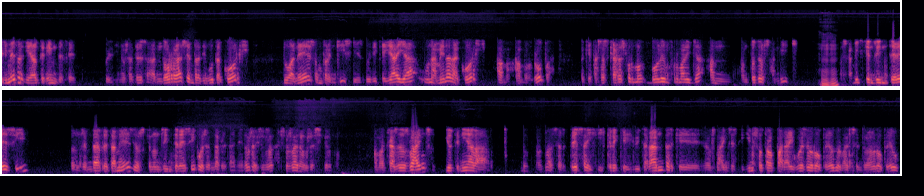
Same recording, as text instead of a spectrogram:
Primer perquè ja el tenim, de fet. Vull dir, nosaltres a Andorra sempre ha tingut acords duaners amb franquícies. Vull dir que ja hi ha una mena d'acords amb, amb Europa. El que passa és que ara es forma, volen formalitzar amb, amb tots els àmbits Uh -huh. els amics que ens interessi, doncs hem d'apretar més, i els que no ens interessi, doncs hem d'apretar menys. Això, és- això és la negociació. No? En el cas dels bancs, jo tenia la, la certesa, i, i crec que lluitaran perquè els bancs estiguin sota el paraigües europeu, del Banc Central Europeu,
